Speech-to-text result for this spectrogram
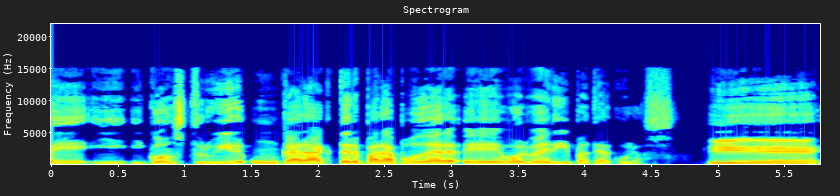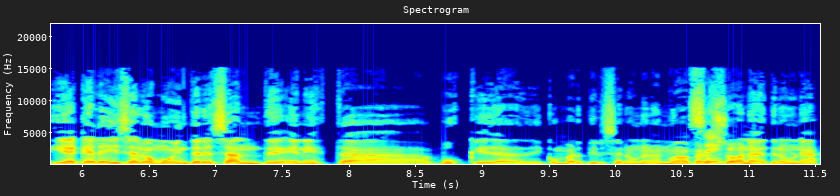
eh, y, y construir un carácter para poder eh, volver y patear culos. Eh, y acá le dice algo muy interesante en esta búsqueda de convertirse en una nueva Sí. persona, de tener una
